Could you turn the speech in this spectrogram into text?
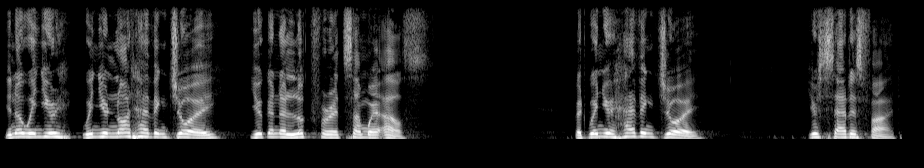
You know, when you're, when you're not having joy, you're going to look for it somewhere else. But when you're having joy, you're satisfied.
